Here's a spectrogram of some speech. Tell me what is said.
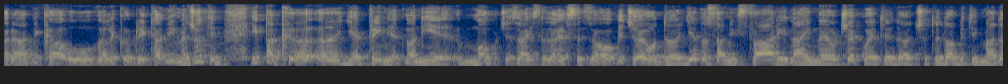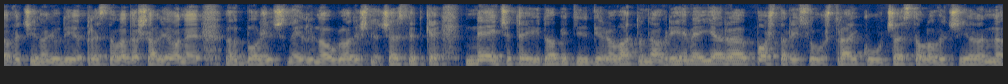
radnika u Velikoj Britaniji. Međutim, ipak je primjetno, nije moguće zaista da se zaobiđe. Od jednostavnih stvari, naime, očekujete da ćete dobiti, mada većina ljudi je prestala da šalje one e, božićne ili novogodišnje čestitke, nećete ih dobiti vjerovatno na vrijeme, jer e, poštari su u štrajku učestalo već jedan e,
